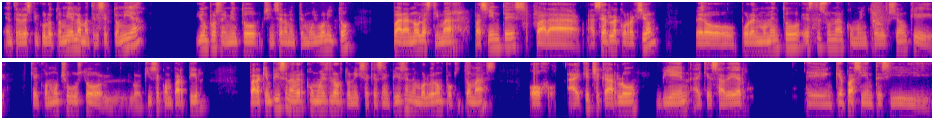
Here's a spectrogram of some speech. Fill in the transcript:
entre la espiculotomía y la matricectomía y un procedimiento sinceramente muy bonito para no lastimar pacientes, para hacer la corrección, pero por el momento esta es una como introducción que, que con mucho gusto lo quise compartir para que empiecen a ver cómo es la ortonixia, que se empiecen a envolver un poquito más Ojo, hay que checarlo bien, hay que saber en qué pacientes sí,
